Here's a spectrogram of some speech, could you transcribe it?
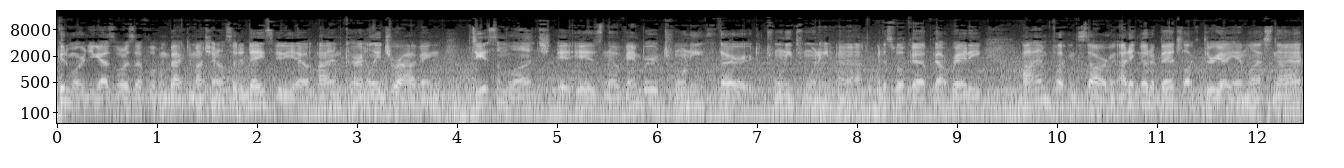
Good morning you guys, what is up? Welcome back to my channel. So today's video, I am currently driving to get some lunch. It is November 23rd, 2020. Uh, I just woke up, got ready. I am fucking starving. I didn't go to bed till like 3 a.m. last night.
